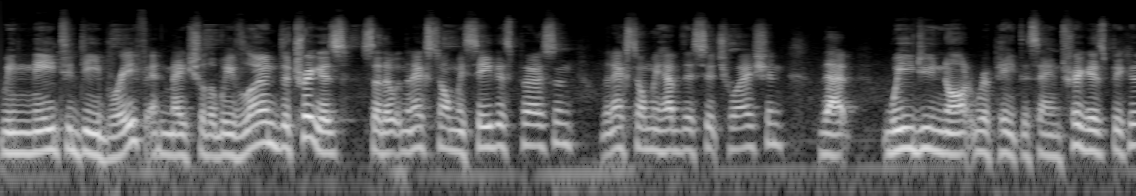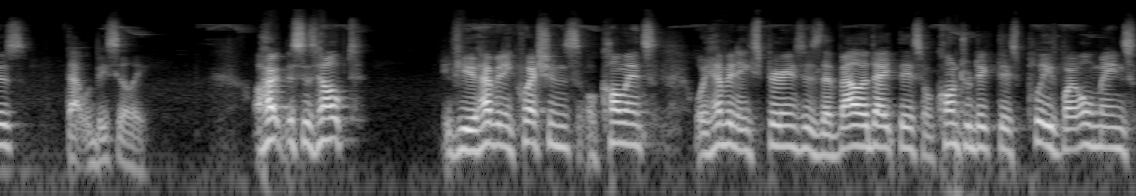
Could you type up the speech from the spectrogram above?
we need to debrief and make sure that we've learned the triggers so that the next time we see this person, the next time we have this situation, that we do not repeat the same triggers because that would be silly. I hope this has helped. If you have any questions or comments, or you have any experiences that validate this or contradict this, please by all means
